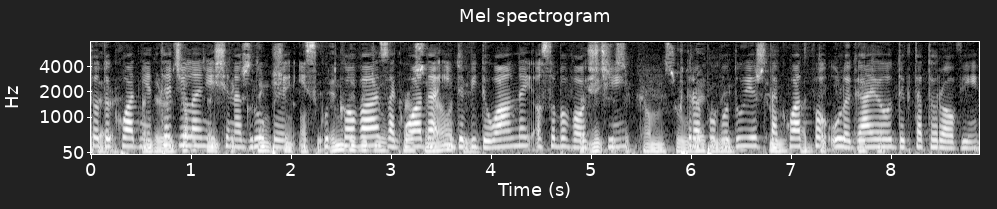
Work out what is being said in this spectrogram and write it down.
To dokładnie te dzielenie się na grupy i skutkowa zagłada indywidualnej osobowości, która powoduje, że tak łatwo ulegają dyktatorowi.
